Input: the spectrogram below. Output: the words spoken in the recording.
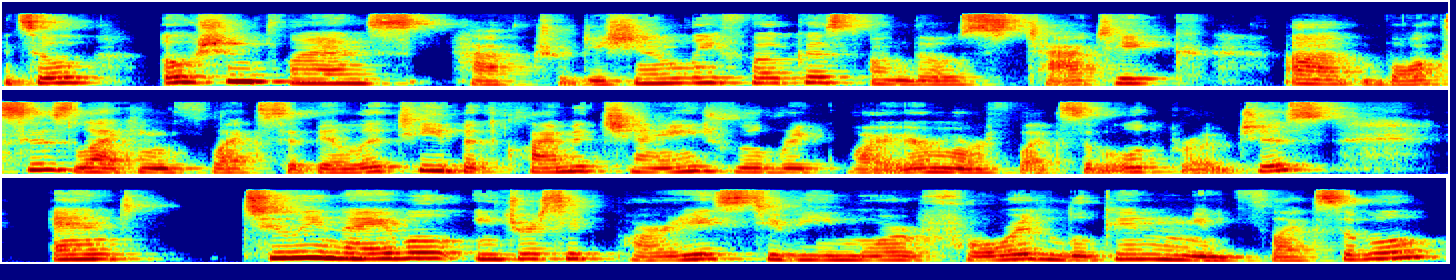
And so ocean plans have traditionally focused on those static uh, boxes lacking flexibility, but climate change will require more flexible approaches. And to enable interested parties to be more forward-looking and flexible,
